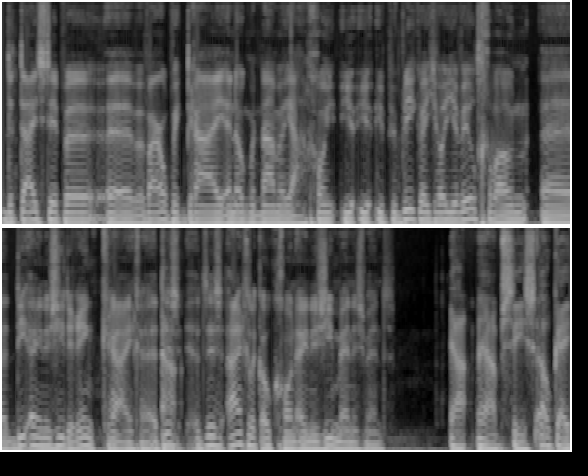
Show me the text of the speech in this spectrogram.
de tijdstippen eh, waarop ik draai en ook met name ja, gewoon je, je, je publiek, weet je wel, je wilt gewoon eh, die energie erin krijgen. Het, Ja. is, het is eigenlijk ook gewoon energiemanagement. Ja, ja precies. Oké.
